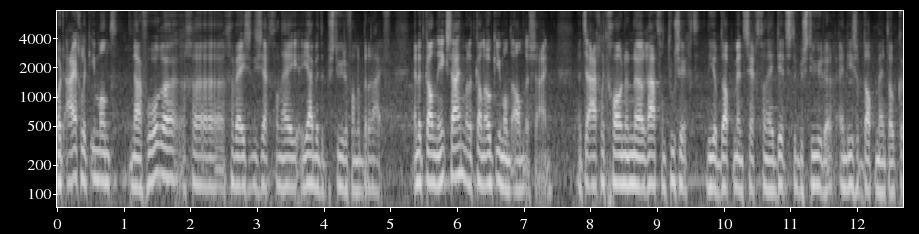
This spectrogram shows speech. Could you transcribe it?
wordt eigenlijk iemand naar voren ge- gewezen die zegt van hé, hey, jij bent de bestuurder van het bedrijf. En het kan ik zijn, maar het kan ook iemand anders zijn. Het is eigenlijk gewoon een raad van toezicht die op dat moment zegt van hé, hey, dit is de bestuurder en die is op dat moment ook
